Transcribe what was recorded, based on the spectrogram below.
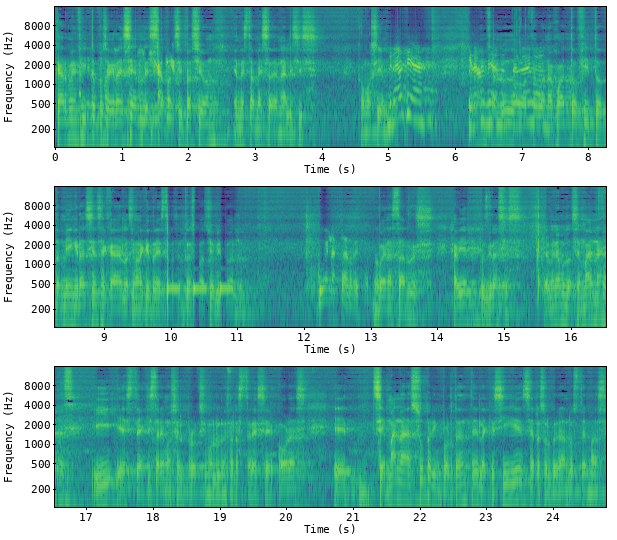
Carmen Fito, pues agradecerles la participación en esta mesa de análisis, como siempre. Gracias. Gracias. Un saludo hasta, Guanajuato, Fito, también gracias. Acá la semana que entra estarás en tu espacio habitual. Buenas tardes. Buenas tardes. Javier, pues gracias. Terminamos la semana y este, aquí estaremos el próximo lunes a las 13 horas. Eh, semana súper importante, la que sigue, se resolverán los temas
